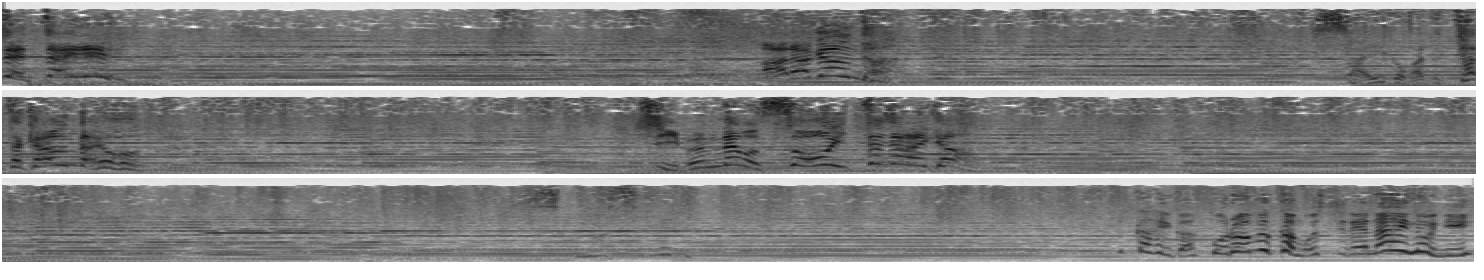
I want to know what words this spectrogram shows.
絶対に。抗うんだ。最後まで戦うんだよ。自分でもそう言ったじゃないか。そのせいで。世界が滅ぶかもしれないのに。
